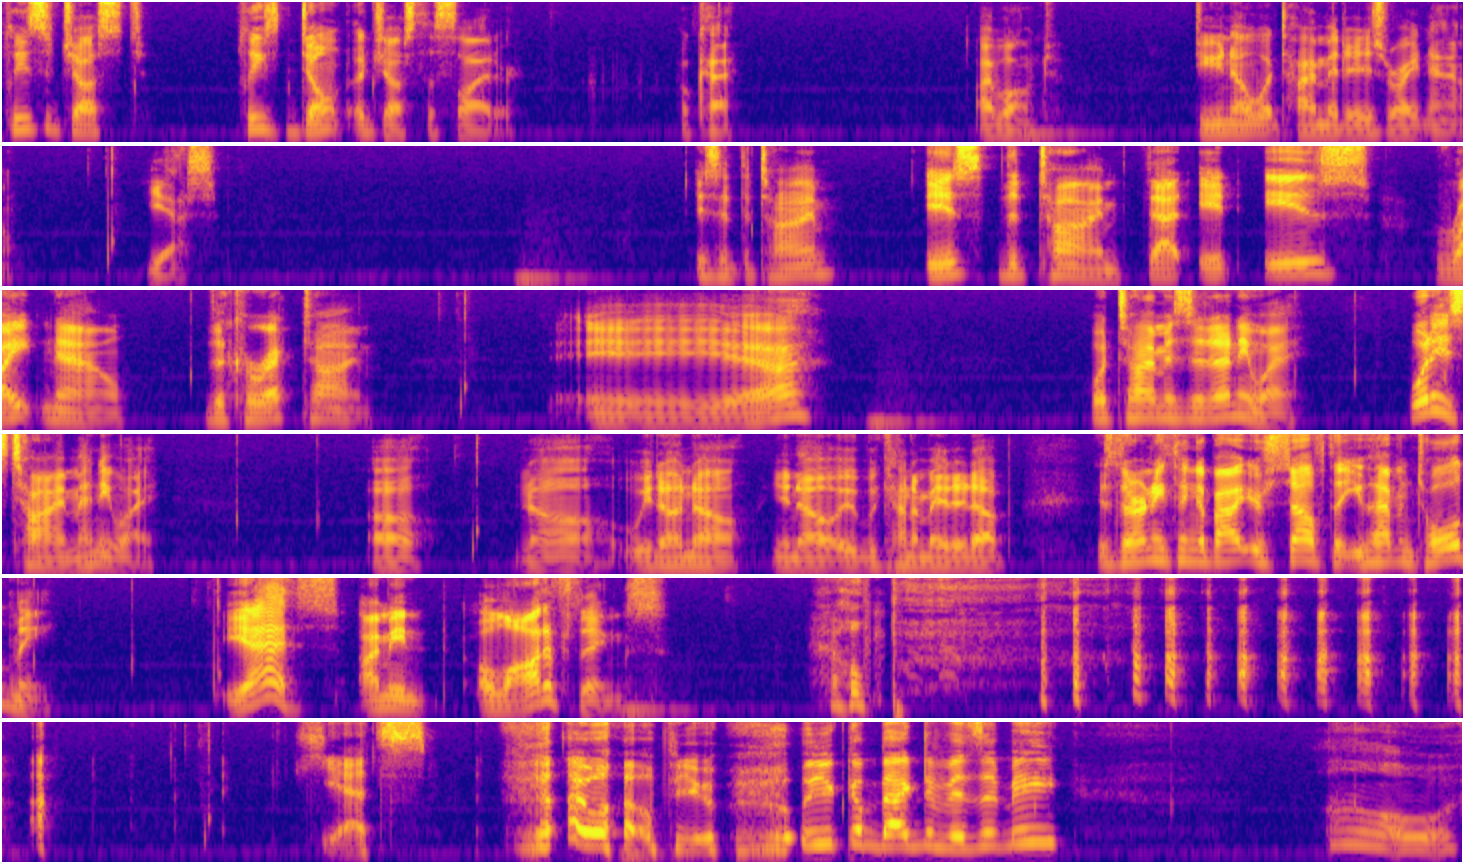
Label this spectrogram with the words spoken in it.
Please adjust. Please don't adjust the slider. Okay. I won't. Do you know what time it is right now? Yes. Is it the time? Is the time that it is right now the correct time? Yeah. What time is it anyway? What is time anyway? Oh, no, we don't know. You know, it, we kind of made it up. Is there anything about yourself that you haven't told me? Yes. I mean, a lot of things. Help. yes. I will help you. Will you come back to visit me? Oh.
